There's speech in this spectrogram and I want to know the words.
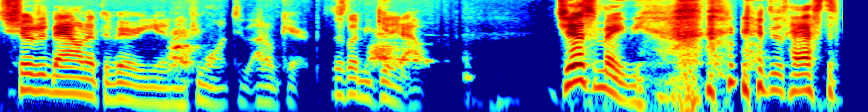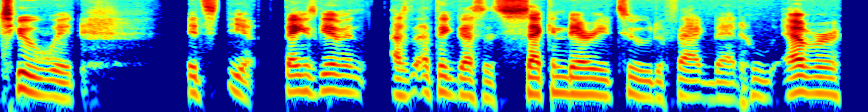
shoot it down at the very end if you want to i don't care just let me get it out. Just maybe. it just has to do with it's yeah, Thanksgiving. I, I think that's a secondary to the fact that whoever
